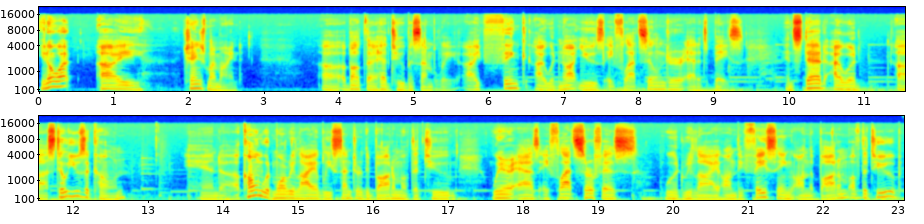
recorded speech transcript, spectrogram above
You know what? I changed my mind uh, about the head tube assembly. I think I would not use a flat cylinder at its base. Instead, I would uh, still use a cone and uh, a cone would more reliably center the bottom of the tube, whereas a flat surface would rely on the facing on the bottom of the tube,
